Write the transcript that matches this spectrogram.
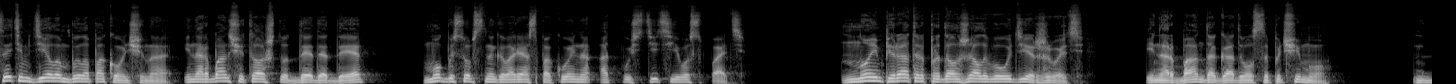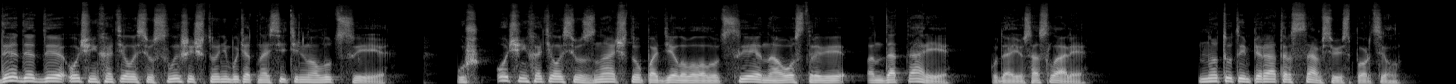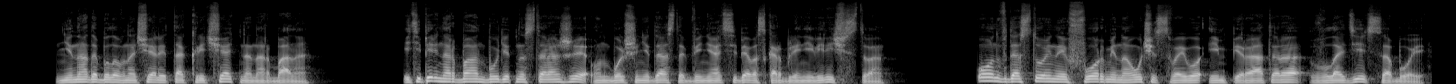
С этим делом было покончено, и Нарбан считал, что ДДД мог бы, собственно говоря, спокойно отпустить его спать. Но император продолжал его удерживать, и Нарбан догадывался, почему. ДДД очень хотелось услышать что-нибудь относительно Луции. Уж очень хотелось узнать, что поделывала Луция на острове Пандатарии, куда ее сослали. Но тут император сам все испортил. Не надо было вначале так кричать на Нарбана. И теперь Нарбан будет на стороже, он больше не даст обвинять себя в оскорблении величества. Он в достойной форме научит своего императора владеть собой.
